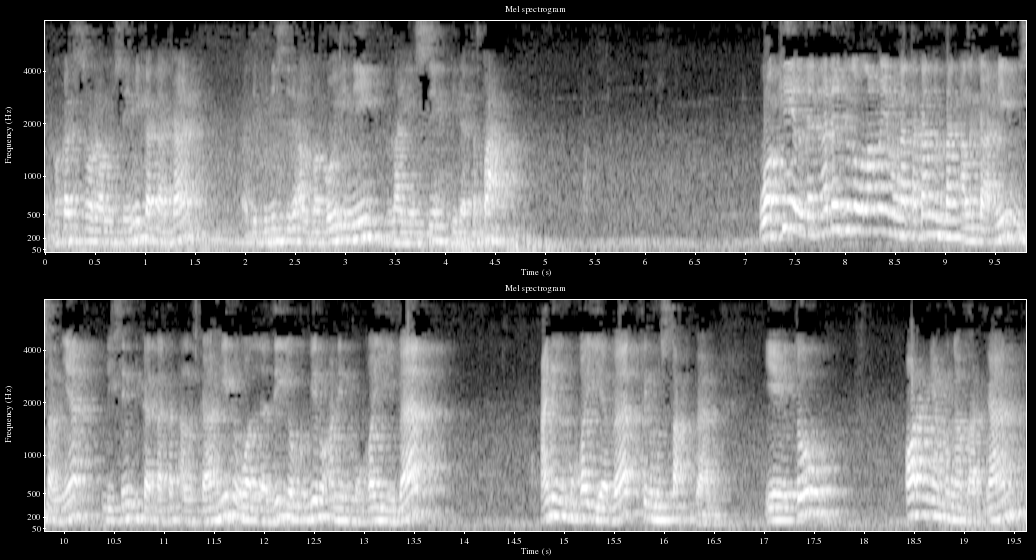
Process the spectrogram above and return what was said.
Ya, maka seseorang muslim ini katakan definisi al ini layasih tidak tepat. Wakil dan ada juga ulama yang mengatakan tentang al-kahin misalnya di sini dikatakan al-kahin waladhi yukhbiru anil muqayyibat anil muqayyabat fil mustaqbal yaitu orang yang mengabarkan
